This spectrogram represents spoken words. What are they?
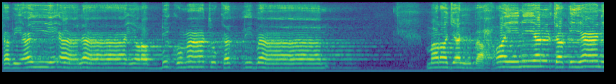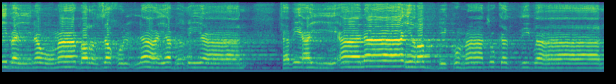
فبأي آلاء ربكما تكذبان؟ مرج البحرين يلتقيان بينهما برزخ لا يبغيان. فبأي آلاء ربكما تكذبان؟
